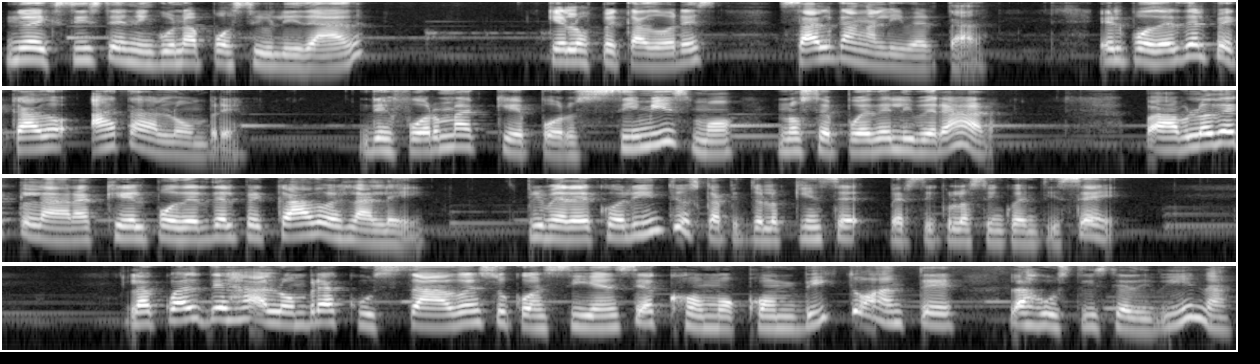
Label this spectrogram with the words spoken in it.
no existe ninguna posibilidad que los pecadores salgan a libertad. El poder del pecado ata al hombre, de forma que por sí mismo no se puede liberar. Pablo declara que el poder del pecado es la ley. 1 Corintios capítulo 15 versículo 56 la cual deja al hombre acusado en su conciencia como convicto ante la justicia divina.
